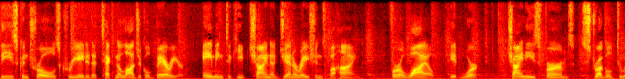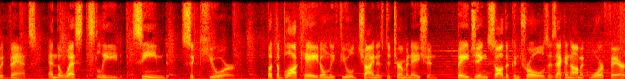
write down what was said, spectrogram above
These controls created a technological barrier, aiming to keep China generations behind. For a while, it worked. Chinese firms struggled to advance, and the West's lead seemed secure. But the blockade only fueled China's determination. Beijing saw the controls as economic warfare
